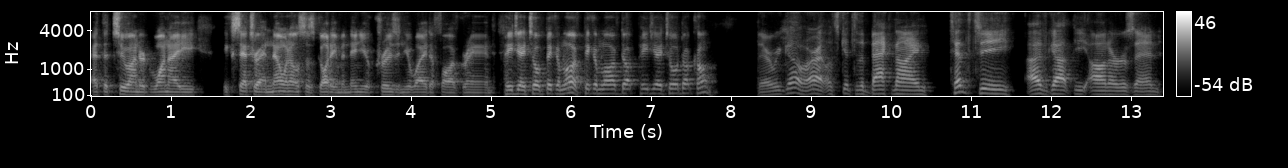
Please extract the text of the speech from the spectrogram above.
at the 200, 180, etc. And no one else has got him. And then you're cruising your way to five grand. PGA Tour Pick 'em Live, pick'emlive.pgatour.com. There we go. All right, let's get to the back nine. 10th tee. I've got the honors, and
